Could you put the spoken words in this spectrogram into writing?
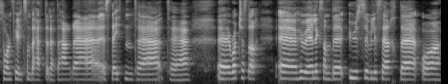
Thornfield, som det heter, dette her eh, estaten til, til eh, Rochester. Eh, hun er liksom det usiviliserte og,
